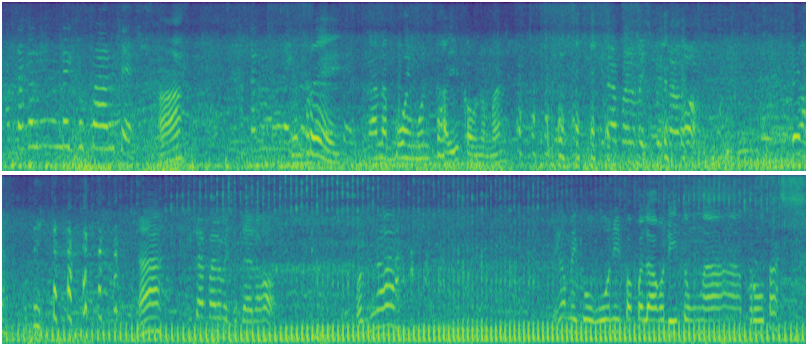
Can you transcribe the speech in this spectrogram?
Ang tagal mo nang nagpaparte. Ha? Ang tagal mo nang Siyempre, hanap buhay muna tayo. Ikaw naman. Kita para may speta ako. ha? Kita para may speta ako. Wag na. Teka, may kukunin pa pala ako ditong ah, prutas.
